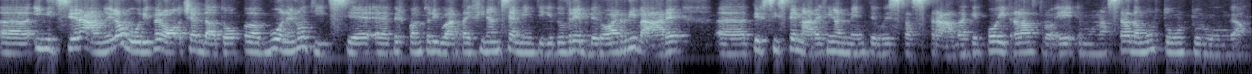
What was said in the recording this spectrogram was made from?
eh, inizieranno i lavori, però ci ha dato eh, buone notizie eh, per quanto riguarda i finanziamenti che dovrebbero arrivare eh, per sistemare finalmente questa strada, che poi tra l'altro è una strada molto molto lunga.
